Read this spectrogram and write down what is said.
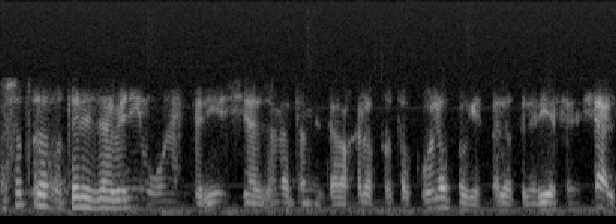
Nosotros los hoteles ya venimos una experiencia, Jonathan, de trabajar los protocolos porque está la hotelería esencial.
